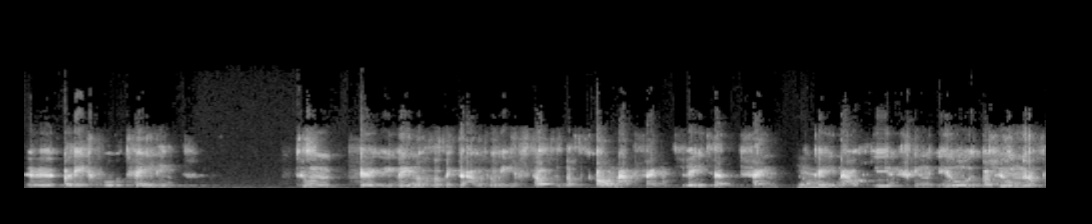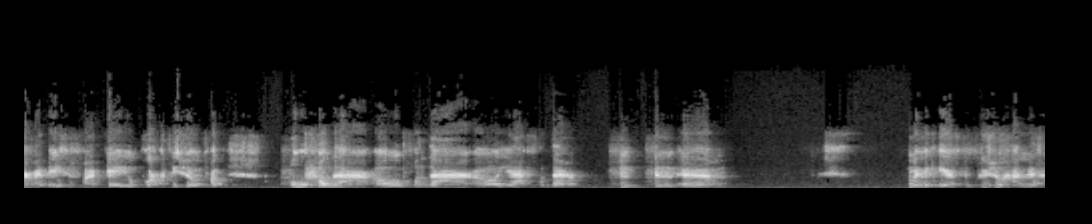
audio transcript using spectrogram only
uh, alleengeboren tweeling. Toen, uh, ik weet nog dat ik de auto weer instapte en dacht ik, oh, nou, fijn om te weten. Fijn. Ja. Oké, okay, nou, ik, ging heel, ik was heel nuchter mee bezig van, oké, okay, heel praktisch ook van, oh, vandaar, oh, vandaar, oh ja, vandaar. En um, ben ik eerst de puzzel gaan leggen,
